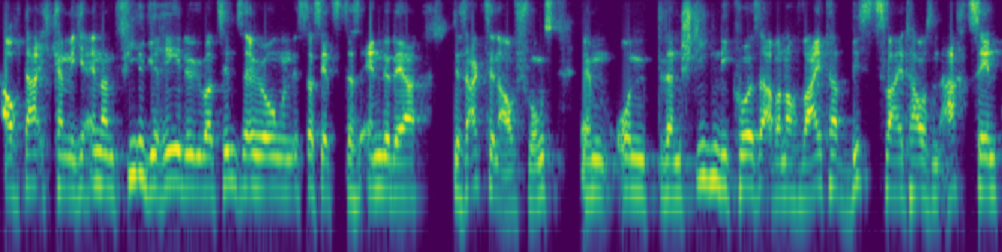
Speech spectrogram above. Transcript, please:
Auch da, ich kann mich erinnern, viel Gerede über Zinserhöhungen. Ist das jetzt das Ende der, des Aktienaufschwungs? Ähm, und dann stiegen die Kurse aber noch weiter bis 2018.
